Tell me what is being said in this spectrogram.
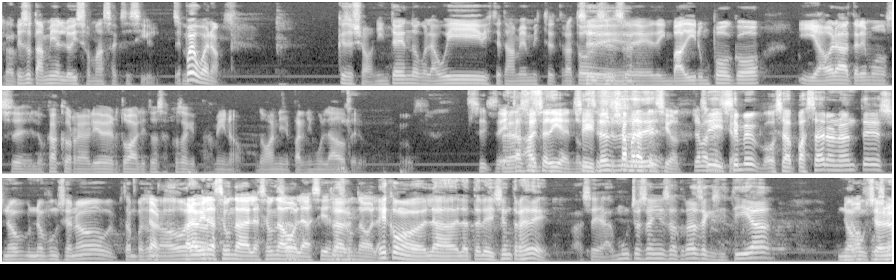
Claro. Eso también lo hizo más accesible. Después, bueno, qué sé yo, Nintendo con la Wii, viste, también, viste, trató de invadir un poco. Y ahora tenemos eh, los cascos de realidad virtual y todas esas cosas que para mí no, no van a ir para ningún lado, pero Sí, está sucediendo. sí, está llama la atención. llama la Sí, atención. siempre, o sea, pasaron antes, no, no funcionó, están pasando Claro, ahora. ahora viene la segunda, la segunda ola, sí, es la segunda ola. Es como la, la televisión 3D. O sea, muchos años atrás existía, no, No funcionó,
